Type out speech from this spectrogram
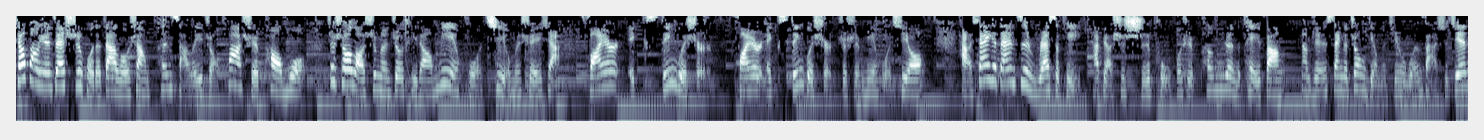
消防员在失火的大楼上喷洒了一种化学泡沫。这时候老师们就提到灭火器，我们学一下 fire extinguisher。fire extinguisher 就是灭火器哦。好，下一个单字 recipe，它表示食谱或是烹饪的配方。那么今天三个重点，我们进入文法时间。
